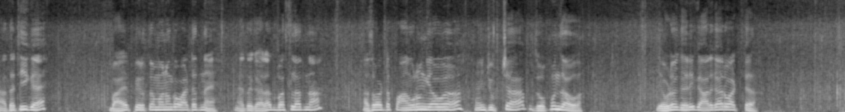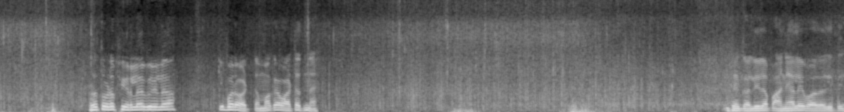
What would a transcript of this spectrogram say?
आता ठीक आहे. बाहेर फिरतो म्हणून का वाटत नाही. नाही तर घरात बसलात ना असं वाटतं पांघरून घ्यावं आणि चुपचाप झोपून जावं. एवढं घरी गारगार वाटतं. असं थोडं फिरलं बिरलं की बरं वाटतं. मग काय वाटत नाही. इथे गलीला पाणी आलं आहे बघा किती.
